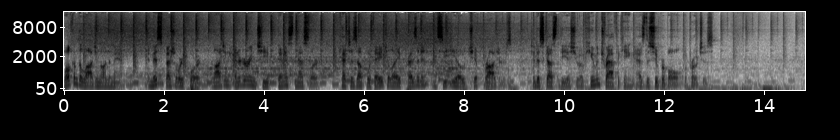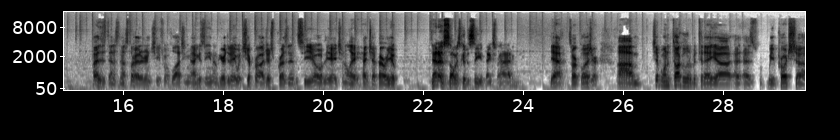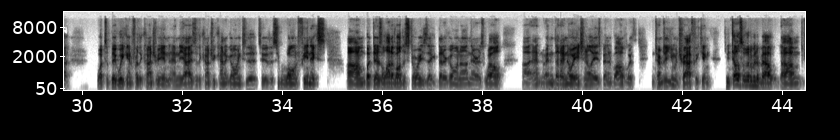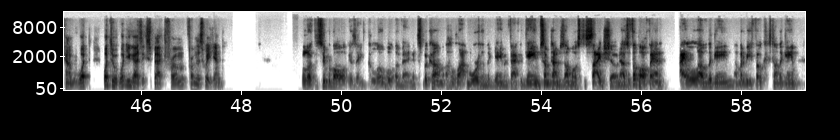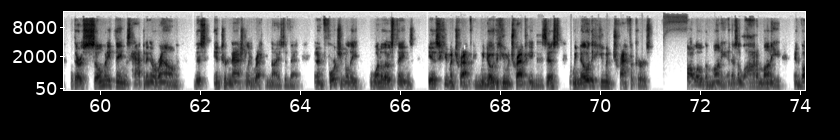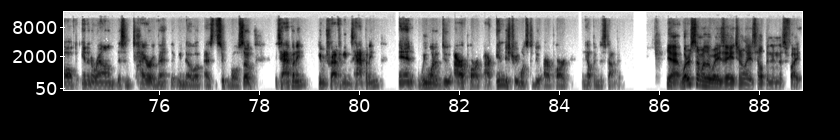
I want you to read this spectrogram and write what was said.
Welcome to Lodging on Demand. In this special report, Lodging Editor in Chief Dennis Nessler catches up with AHLA President and CEO Chip Rogers to discuss the issue of human trafficking as the Super Bowl approaches. Hi, this is Dennis Nessler, Editor in Chief of Lodging Magazine. I'm here today with Chip Rogers, President and CEO of the AHLA. Hi, Chip. How are you? Dennis, always good to see you. Thanks for having me. Yeah, it's our pleasure. Um, Chip, I wanted to talk a little bit today uh, as we approach uh, what's a big weekend for the country and, and the eyes of the country kind of going to the to the Super Bowl in Phoenix. Um, but there's a lot of other stories that, that are going on there as well, uh, and, and that I know AHLA has been involved with in terms of human trafficking. Can you tell us a little bit about um, kind of what what do what you guys expect from from this weekend? Well, look, the Super Bowl is a global event. It's become a lot more than the game. In fact, the game sometimes is almost a sideshow. Now, as a football fan, I love the game. I'm going to be focused on the game, but there are so many things happening around this internationally recognized event. And unfortunately, one of those things is human trafficking. We know that human trafficking exists. We know that human traffickers follow the money. And there's a lot of money involved in and around this entire event that we know of as the Super Bowl. So it's happening. Human trafficking is happening. And we want to do our part. Our industry wants to do our part in helping to stop it. Yeah. What are some of the ways AHLA is helping in this fight?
